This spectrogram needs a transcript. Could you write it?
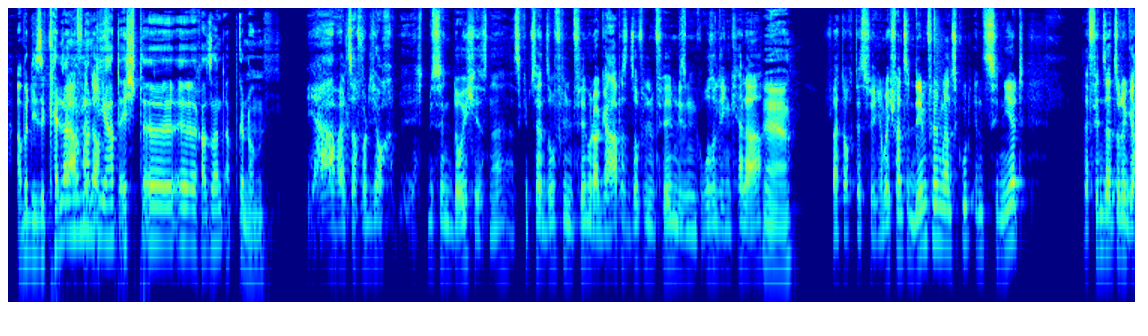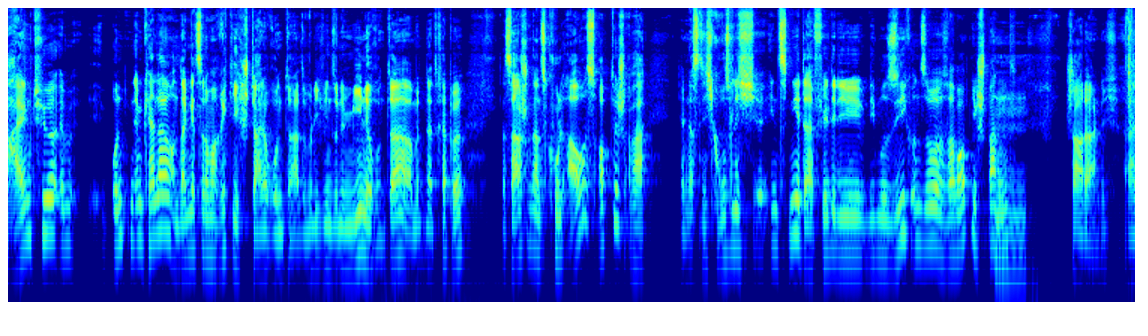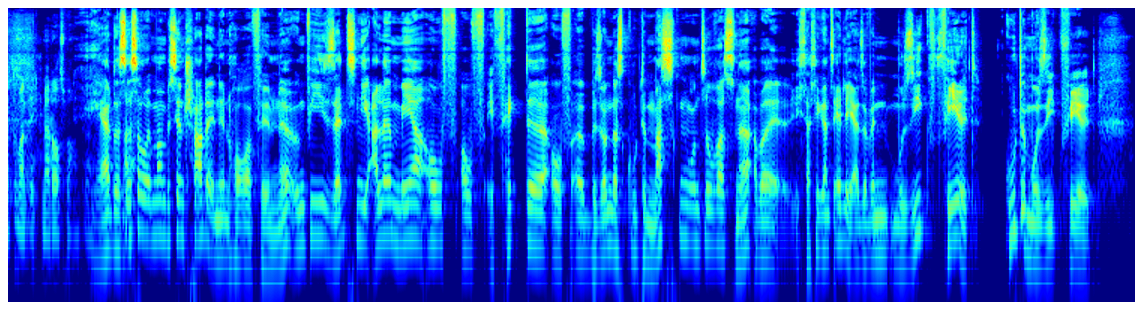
Aber diese Kellernummern, auch- die hat echt äh, äh, rasant abgenommen. ja weil es auch wirklich auch echt ein bisschen durch ist. Ne? Es gibt ja in so vielen Filmen oder gab es in so vielen Filmen diesen gruseligen Keller. Ja. Vielleicht auch deswegen. Aber ich fand es in dem Film ganz gut inszeniert. Da finden sie halt so eine Geheimtür im, unten im Keller und dann geht es dann nochmal richtig steil runter. Also wirklich wie in so eine Mine runter, aber mit einer Treppe. Das sah schon ganz cool aus, optisch, aber die haben das nicht gruselig äh, inszeniert. Da fehlte die, die Musik und so. Das war überhaupt nicht spannend. Mhm. Schade eigentlich. Da hätte man echt mehr draus machen können. Ja, das Naja. ist auch immer ein bisschen schade in den Horrorfilmen, ne? Irgendwie setzen die alle mehr auf, auf Effekte, auf äh, besonders gute Masken und sowas, ne? Aber ich sag dir ganz ehrlich, also wenn Musik fehlt, gute Musik fehlt,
